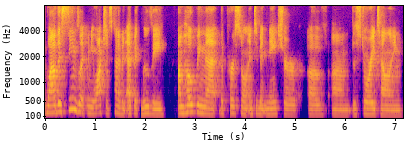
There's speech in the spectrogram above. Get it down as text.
While this seems like when you watch it, it's kind of an epic movie, I'm hoping that the personal, intimate nature of um, the storytelling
